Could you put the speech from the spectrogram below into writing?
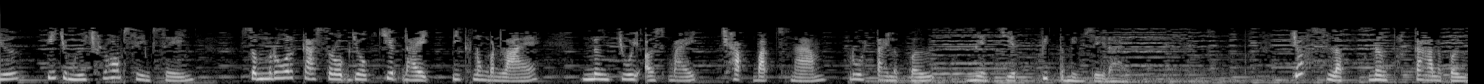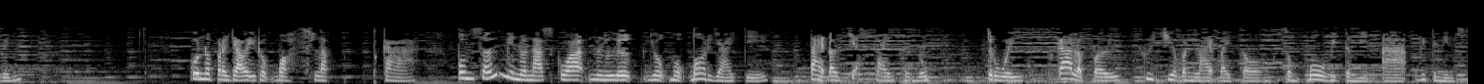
យើងពីជំងឺឆ្លងផ្សេងផ្សេងសម្រួលការស្រូបយកជាតិដែកពីក្នុងបន្លែ និងជួយឲ្យស្បែកឆាប់បាត់ស្នាមព្រោះតែល្ពៅមានជាតិវីតាមីន C ដែរចុះស្លឹកនិងផ្កាល្ពៅវិញគុណប្រយោជន៍របស់ស្លឹកផ្កាពុំសូវមាននរណាស្គាល់នឹងលើកយកមកបរិយាយទេ តែដោយជាក់ស្ដែងទៅនោះត្រួយ ផ្កាល្ពៅគឺជាបន្លែបៃតងសម្បូរវីតាមីន A វីតាមីន C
